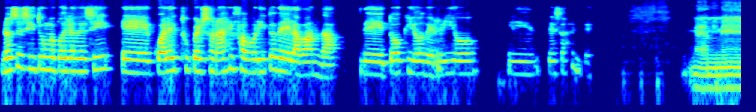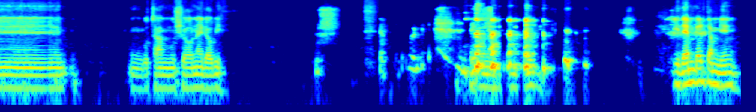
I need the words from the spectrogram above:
No sé si tú me podrías decir eh, cuál es tu personaje favorito de la banda, de Tokio, de Río y de esa gente. A mí me, gusta mucho Nairobi. y Denver también.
